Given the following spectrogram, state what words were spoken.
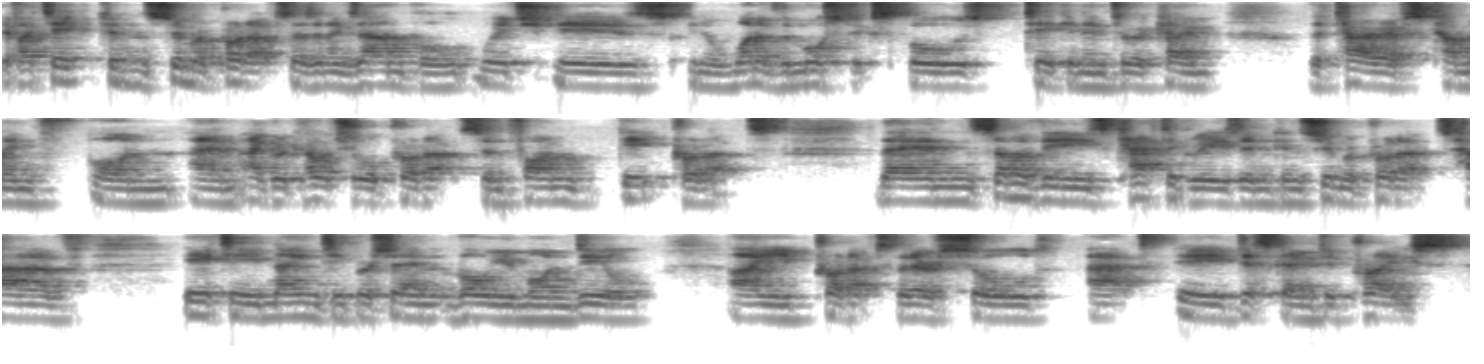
if I take consumer products as an example, which is you know one of the most exposed, taken into account the tariffs coming on um, agricultural products and farm gate products, then some of these categories in consumer products have 80, 90% volume on deal, i.e., products that are sold at a discounted price.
